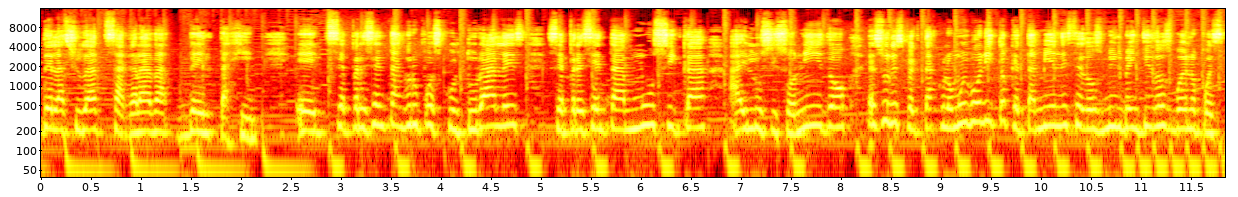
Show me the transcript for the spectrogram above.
de la ciudad sagrada del Tajín. Eh, se presentan grupos culturales, se presenta música, hay luz y sonido, es un espectáculo muy bonito que también este 2022, bueno, pues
